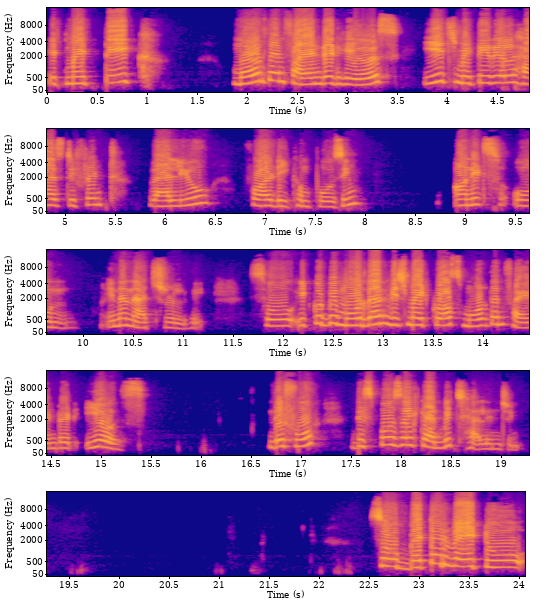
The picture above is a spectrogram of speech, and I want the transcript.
it may take more than 500 years, each material has different value for decomposing on its own in a natural way. So, it could be more than which might cross more than 500 years. Therefore, disposal can be challenging. So, better way to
